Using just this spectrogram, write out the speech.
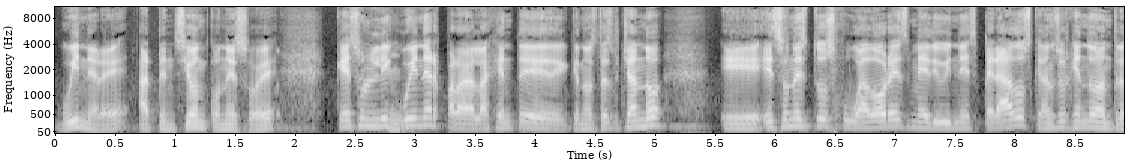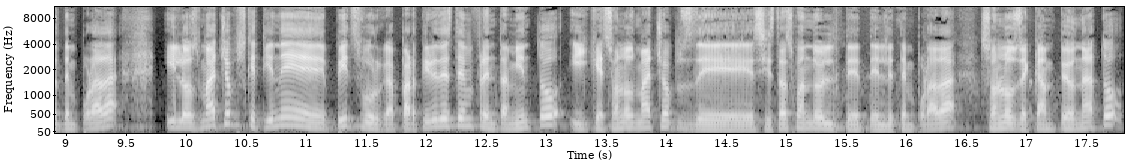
winner, ¿eh? Atención con eso, ¿eh? Que es un league winner para la gente que nos está escuchando. Eh, son estos jugadores medio inesperados que van surgiendo durante la temporada y los matchups que tiene Pittsburgh a partir de este enfrentamiento y que son los matchups de, si estás jugando el de, el de temporada, son los de campeonato.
